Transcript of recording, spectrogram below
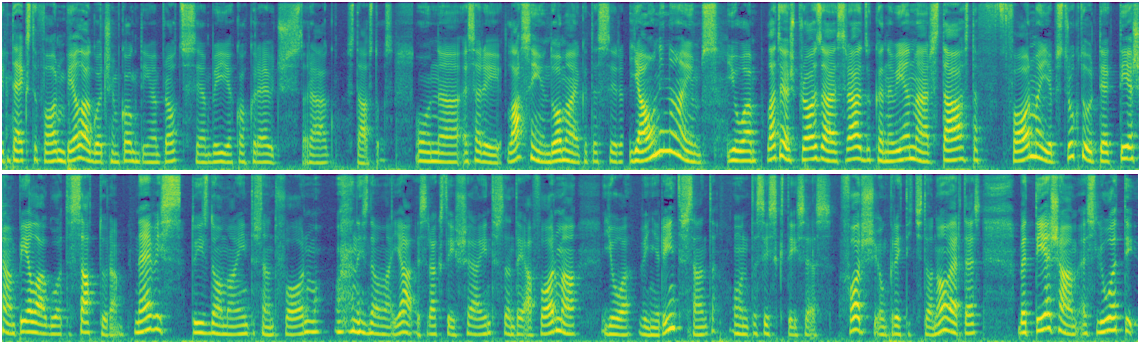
ir teksta forma pielāgot šiem kognitīviem procesiem, bija Kokorevičs rēgu stāstos. Un es arī lasīju un domāju, ka tas ir jauninājums, jo latviešu prozā es redzu, ka nevienmēr stāsta forma, jeb struktūra tiek tiešām pielāgota saturam. Nevis tu izdomā interesantu formu un izdomā, jā, es rakstīšu šajā interesantajā formā, jo viņa ir interesanta un tas izskatīsies forši un kritiķi to novērtēs. Bet tiešām es ļoti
